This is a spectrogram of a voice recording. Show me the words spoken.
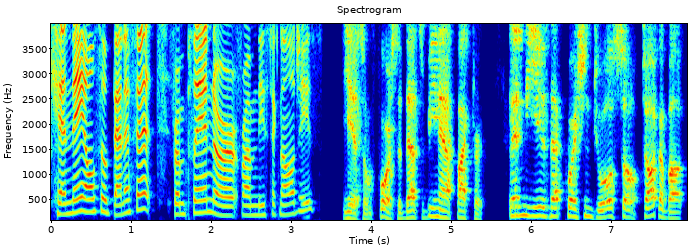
Can they also benefit from Plin or from these technologies? Yes, of course. So that's been a factor. Let me use that question to also talk about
